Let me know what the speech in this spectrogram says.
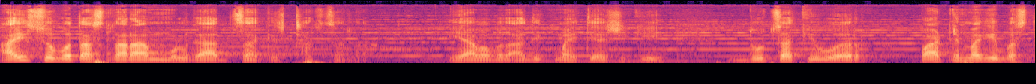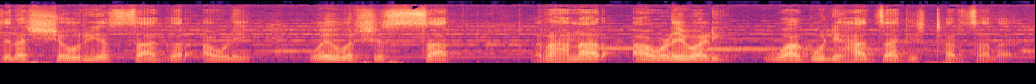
आईसोबत असणारा मुलगा जागीच ठार झाला. याबाबत अधिक माहिती अशी की दुचाकीवर पाठीमागे बसलेला शौर्य सागर आवळे वय वर्ष सात. राहणार आवळेवाडी वाघोली हा जागीच ठार झाला आहे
